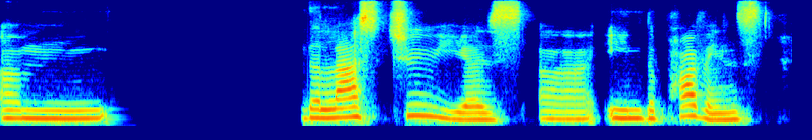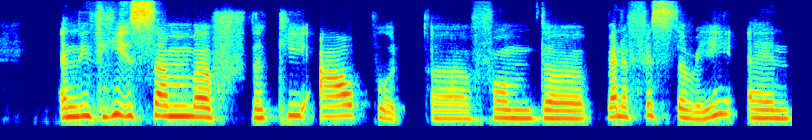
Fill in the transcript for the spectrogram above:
um, the last two years uh, in the province. And it is some of the key output uh, from the beneficiary and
